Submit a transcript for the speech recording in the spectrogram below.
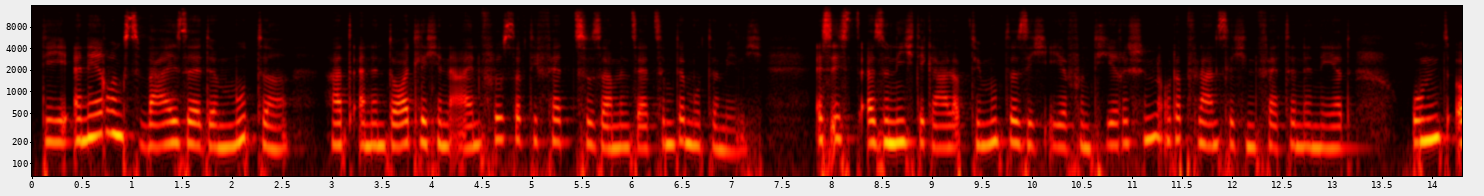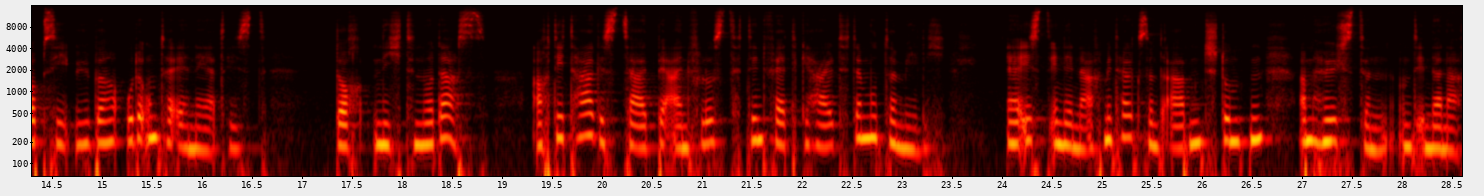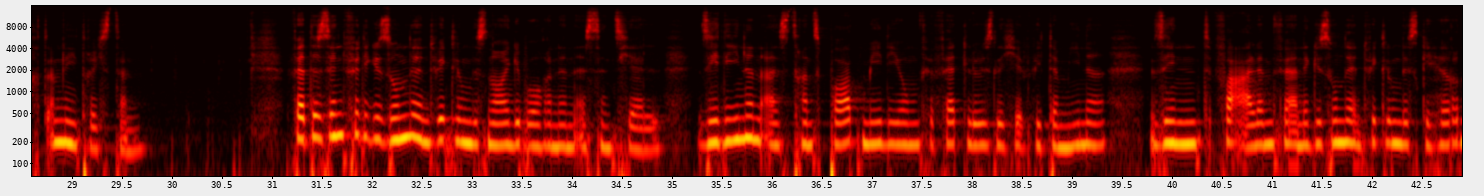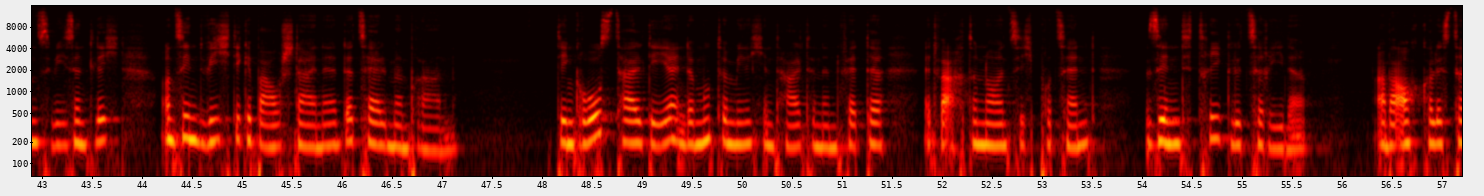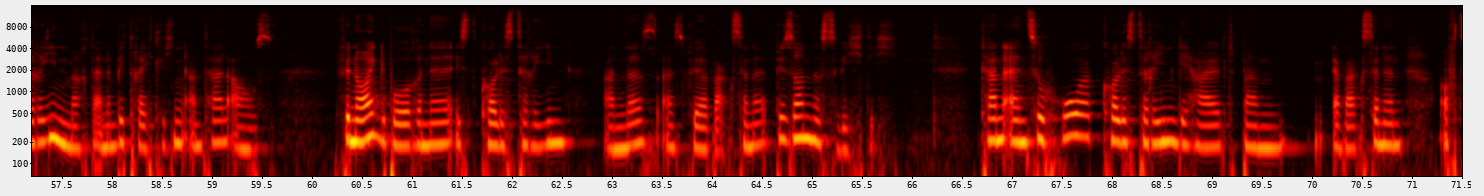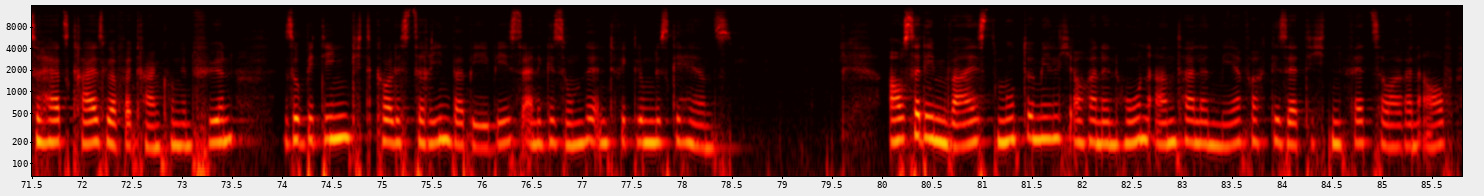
Die Ernährungsweise der Mutter hat einen deutlichen Einfluss auf die Fettzusammensetzung der Muttermilch. Es ist also nicht egal, ob die Mutter sich eher von tierischen oder pflanzlichen Fetten ernährt und ob sie über- oder unterernährt ist. Doch nicht nur das. Auch die Tageszeit beeinflusst den Fettgehalt der Muttermilch. Er ist in den Nachmittags- und Abendstunden am höchsten und in der Nacht am niedrigsten. Fette sind für die gesunde Entwicklung des Neugeborenen essentiell. Sie dienen als Transportmedium für fettlösliche Vitamine, sind vor allem für eine gesunde Entwicklung des Gehirns wesentlich und sind wichtige Bausteine der Zellmembran. Den Großteil der in der Muttermilch enthaltenen Fette, etwa 98 Prozent, sind Triglyceride. Aber auch Cholesterin macht einen beträchtlichen Anteil aus. Für Neugeborene ist Cholesterin, anders als für Erwachsene, besonders wichtig. Kann ein zu hoher Cholesteringehalt beim Erwachsenen oft zu Herz-Kreislauf-Erkrankungen führen, so bedingt Cholesterin bei Babys eine gesunde Entwicklung des Gehirns. Außerdem weist Muttermilch auch einen hohen Anteil an mehrfach gesättigten Fettsäuren auf,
